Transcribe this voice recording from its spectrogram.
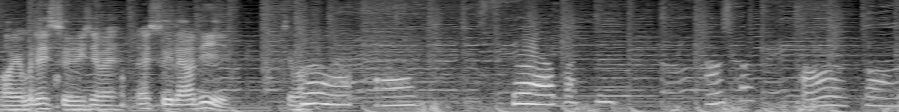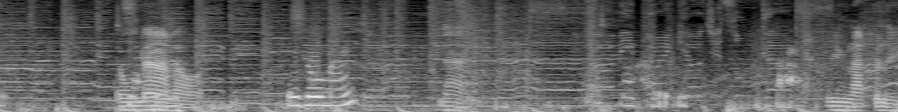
อ๋อยังไม่ได้ซื้อใช่ไหมได้ซื้อแล้วดิใช่ปะเชื่อแล้วครับเชื่อแล้วก็ที่อ้าวก็อ๋อใช่ตรงหน้าเราอะไปดูไหมได้โอเควิ่งลัดไปเลย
